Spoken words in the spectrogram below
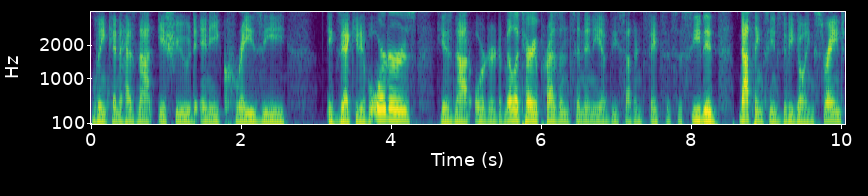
Lincoln has not issued any crazy executive orders. He has not ordered a military presence in any of the southern states that seceded. Nothing seems to be going strange.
